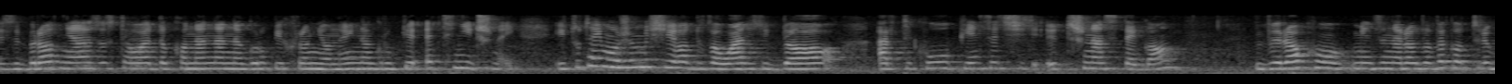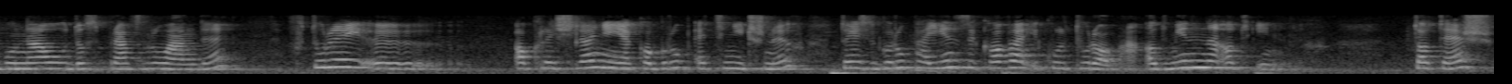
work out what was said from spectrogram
y, zbrodnia została dokonana na grupie chronionej, na grupie etnicznej. I tutaj możemy się odwołać do artykułu 513 wyroku Międzynarodowego Trybunału do Spraw Ruandy, w której y, określenie jako grup etnicznych to jest grupa językowa i kulturowa, odmienna od innych. To też,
